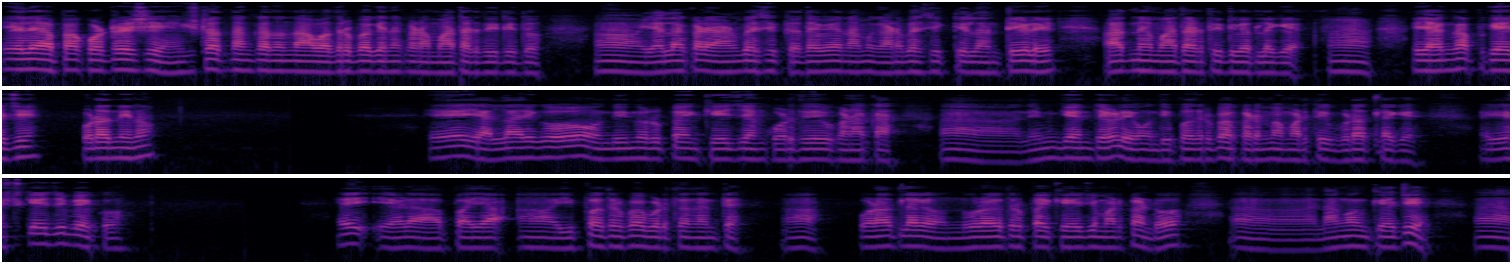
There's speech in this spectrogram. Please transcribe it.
ಹೇಳಿ ಅಪ್ಪ ಕೊಟ್ರೇಶಿ ಇಷ್ಟೊತ್ತು ತನಕ ನಾವು ಅದ್ರ ಬಗ್ಗೆ ಕಡೆ ಮಾತಾಡ್ತಿದ್ದು ಹಾಂ, ಎಲ್ಲ ಕಡೆ ಅಣಬೆ ಸಿಗ್ತದವೆ ನಮ್ಗೆ ಅಣಬೆ ಸಿಕ್ಕಿಲ್ಲ ಅಂತೇಳಿ ಅದನ್ನೇ ಮಾತಾಡ್ತಿದ್ವಿ ಅದ್ಲಾಗೆ ಹಾಂ ಹೆಂಗಪ್ಪ ಕೆ ಜಿ ಕೊಡೋ ನೀನು? ಏ, ಎಲ್ಲರಿಗೂ ಒಂದು ಇನ್ನೂರು ರೂಪಾಯಿ ಕೆ ಜಿ ಹಂಗೆ ಕೊಡ್ತೀವಿ ಕಣಕ ನಿಮಗೆ ಅಂತೇಳಿ ಒಂದು ಇಪ್ಪತ್ತು ರೂಪಾಯಿ ಕಡಿಮೆ ಮಾಡ್ತೀವಿ ಬಿಡತ್ಲಾಗೆ. ಎಷ್ಟು ಕೆ ಜಿ ಬೇಕು? ಏಯ್ ಹೇಳ, ಅಪ್ಪಯ್ಯ ಇಪ್ಪತ್ತು ರೂಪಾಯಿ ಬಿಡ್ತಾನಂತೆ. ಹಾಂ, ಕೊಡತ್ಲಾಗೆ ಒಂದು ನೂರೈವತ್ತು ರೂಪಾಯಿ ಕೆ ಜಿ ಮಾಡ್ಕೊಂಡು ನಂಗೊಂದು ಕೆ ಜಿ ಹಾಂ,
